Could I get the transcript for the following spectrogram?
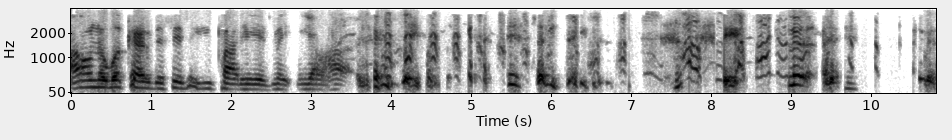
I don't know what kind of decision you potheads make when y'all hot. Let me tell you something. Let me tell you something. Look, look,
